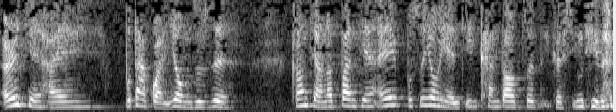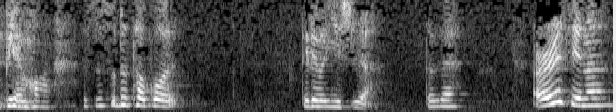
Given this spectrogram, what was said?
而且还。不大管用，是不是？刚讲了半天，哎，不是用眼睛看到这一个星期的变化，是是不是透过第六意识啊？对不对？而且呢，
